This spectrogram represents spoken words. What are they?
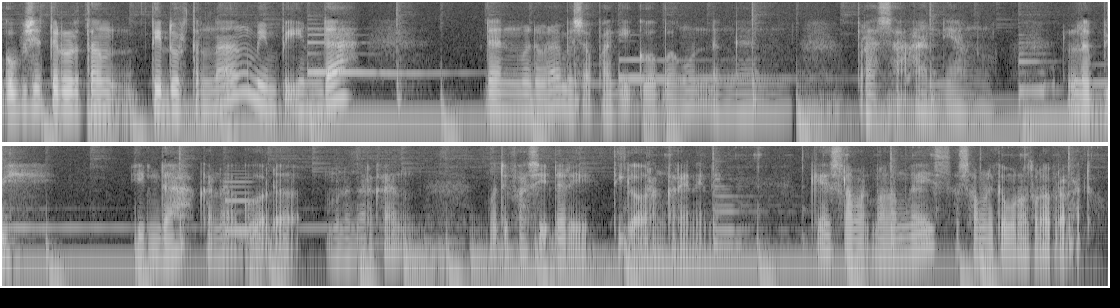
Gue bisa tidur ten tidur tenang mimpi indah. Dan mudah-mudahan besok pagi gue bangun dengan perasaan yang lebih indah karena gue udah mendengarkan motivasi dari tiga orang keren ini. Oke selamat malam guys. Assalamualaikum warahmatullahi wabarakatuh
